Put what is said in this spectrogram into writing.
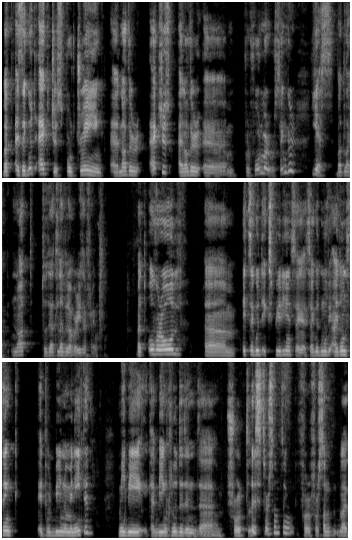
But as a good actress portraying another actress, another um, performer or singer, yes, but like not to that level of Aretha Franklin. But overall, um, it's a good experience. It's a good movie. I don't think it will be nominated. maybe can be included in the short list or something for for some like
